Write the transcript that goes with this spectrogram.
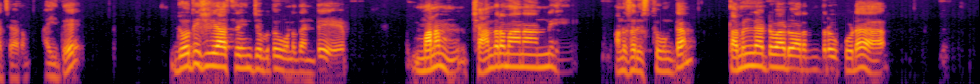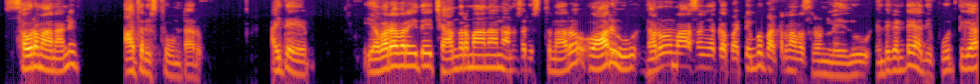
ఆచారం. అయితే జ్యోతిష శాస్త్రం ఏం చెబుతూ ఉన్నదంటే మనం చాంద్రమానాన్ని అనుసరిస్తూ ఉంటాం. తమిళనాడు వాడు వారందరూ కూడా సౌరమానాన్ని ఆచరిస్తూ ఉంటారు. అయితే ఎవరెవరైతే చాంద్రమానాన్ని అనుసరిస్తున్నారో వారు ధనుర్మాసం యొక్క పట్టింపు పట్టనవసరం లేదు. ఎందుకంటే అది పూర్తిగా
